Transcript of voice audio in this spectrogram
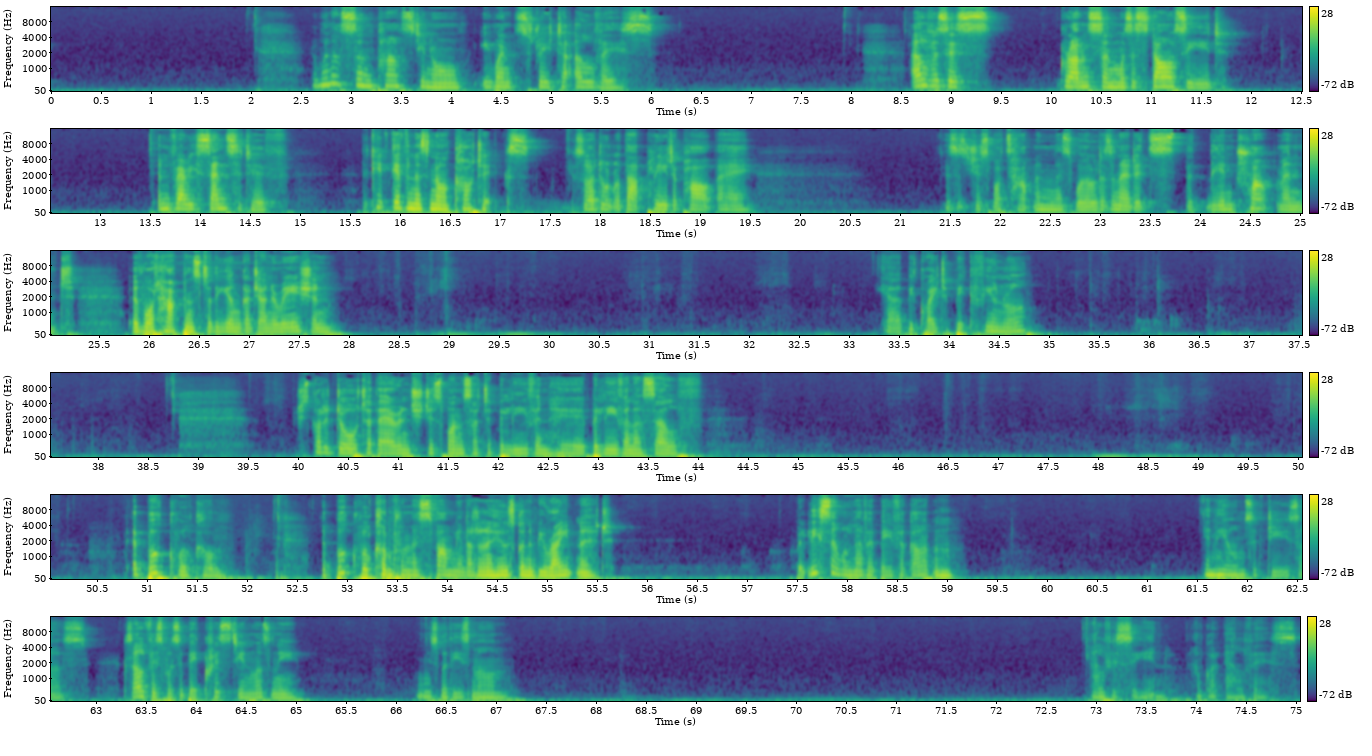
And when her son passed, you know, he went straight to Elvis. Elvis's grandson was a starseed and very sensitive. They keep giving us narcotics, so I don't know if that played a part there. This is just what's happening in this world, isn't it? It's the, the entrapment of what happens to the younger generation. Yeah, it'd be quite a big funeral. She's got a daughter there and she just wants her to believe in her, believe in herself. A book will come. A book will come from this family, and I don't know who's going to be writing it. But Lisa will never be forgotten. In the arms of Jesus. Because Elvis was a big Christian, wasn't he? He's with his mum. Elvis singing. I've got Elvis.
